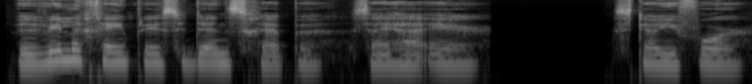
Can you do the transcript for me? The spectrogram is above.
We willen geen precedent scheppen, zei HR. Stel je voor.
